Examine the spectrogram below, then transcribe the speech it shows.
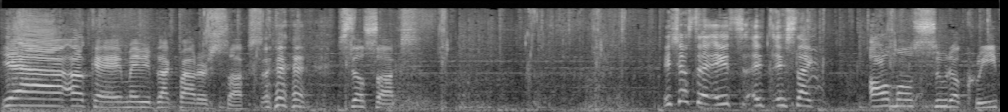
Yeah, okay, maybe black powder sucks. Still sucks. It's just that it's, it's it's like almost pseudo creep.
